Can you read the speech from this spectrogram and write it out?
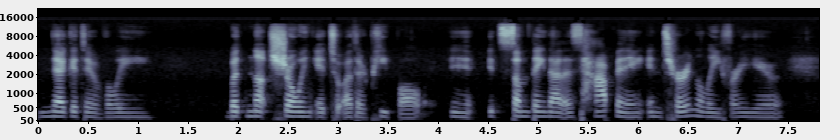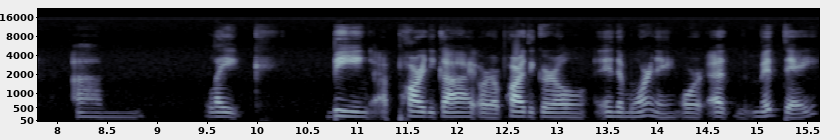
negatively but not showing it to other people. It's something that is happening internally for you. Um, like being a party guy or a party girl in the morning or at midday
